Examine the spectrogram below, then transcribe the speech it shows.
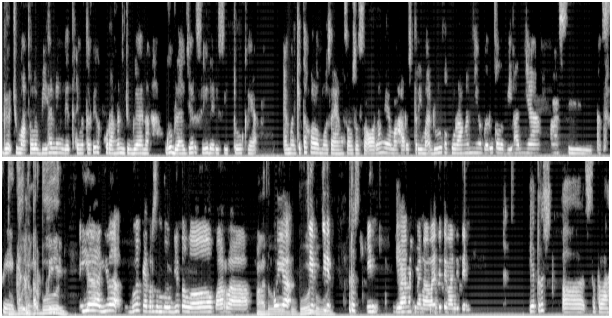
gak cuma kelebihan yang dia terima tapi kekurangan juga nah gue belajar sih dari situ kayak emang kita kalau mau sayang sama seseorang ya emang harus terima dulu kekurangannya baru kelebihannya Asik. Tuh, asik Bun, denger, Bun. Iya, gila. Gue kayak tersentuh gitu loh, parah. Aduh, Oh iya, Bubun, Cip, Bubun. Cip. terus In, gimana, gimana? Lanjutin, lanjutin. Ya terus eh, setelah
